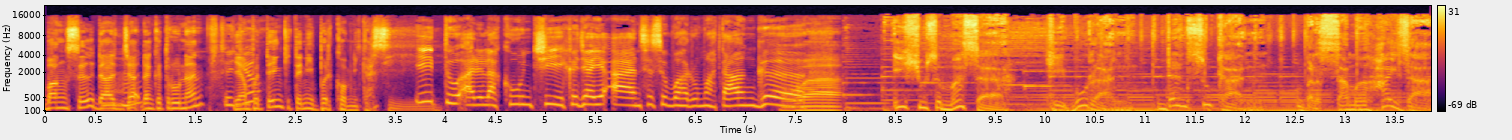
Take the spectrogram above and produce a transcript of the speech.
bangsa, darjat dan keturunan. Setuju. Yang penting kita ni berkomunikasi. Itu adalah kunci kejayaan sesebuah rumah tangga. Wah. Isu semasa, hiburan dan sukan bersama Haiza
